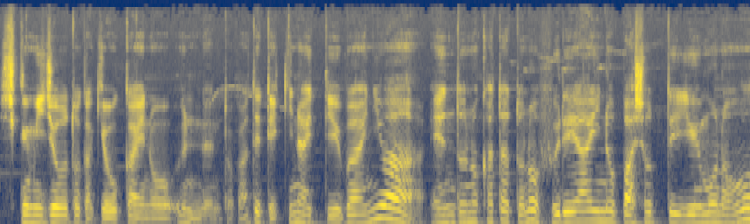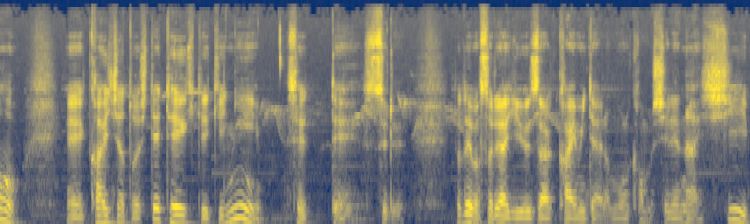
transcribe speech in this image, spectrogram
仕組み上とか業界の云々とかでできないっていう場合にはエンドの方との触れ合いの場所っていうものを会社として定期的に設定する。例えばそれはユーザー会みたいなものかもしれないし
